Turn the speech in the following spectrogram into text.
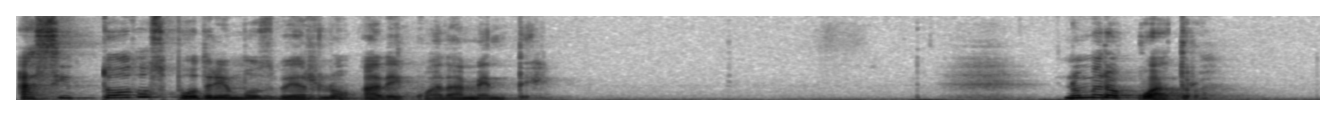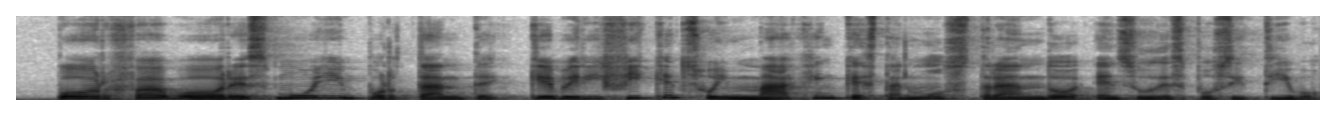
Así todos podremos verlo adecuadamente. Número 4. Por favor, es muy importante que verifiquen su imagen que están mostrando en su dispositivo.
